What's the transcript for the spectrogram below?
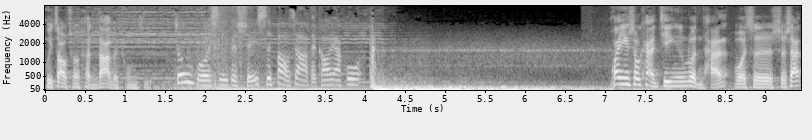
会造成很大的冲击。中国是一个随时爆炸的高压锅。欢迎收看精英论坛，我是石山。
